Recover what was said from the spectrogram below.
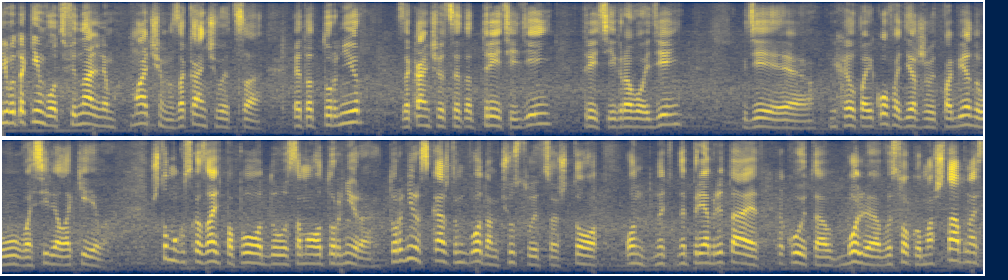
И вот таким вот финальным матчем заканчивается этот турнир, заканчивается этот третий день, третий игровой день, где Михаил Пайков одерживает победу у Василия Лакеева. Что могу сказать по поводу самого турнира? Турнир с каждым годом чувствуется, что он приобретает какую-то более высокую масштабность.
